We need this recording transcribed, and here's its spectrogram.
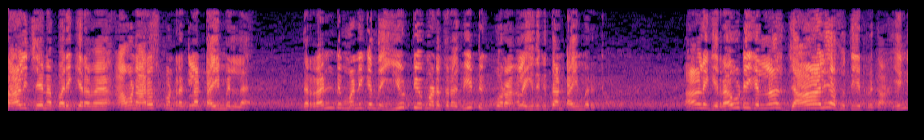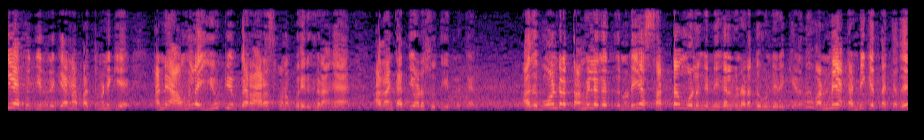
தாலி செயினை பறிக்கிறவன் அவனை அரெஸ்ட் பண்ணுறதுக்குலாம் டைம் இல்லை. இந்த ரெண்டு மணிக்கு அந்த யூடியூப் நடத்துகிற வீட்டுக்கு போகிறாங்களே இதுக்கு தான் டைம் இருக்குது ஆனால் இன்னைக்கு ரவுடிகள்லாம் ஜாலியாக சுற்றிட்டு இருக்கான். எங்கேயா சுற்றிட்டு இருக்கேன்னா பத்து மணிக்கு. அன்னை அவங்களாம் யூடியூப்காரன் அரெஸ்ட் பண்ண போயிருக்கிறாங்க. அதான் கத்தியோட சுற்றிட்டு இருக்காரு அது போன்ற தமிழகத்தினுடைய சட்டம் ஒழுங்கு நிகழ்வு நடந்து கொண்டிருக்கிறது. வன்மையாக கண்டிக்கத்தக்கது.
